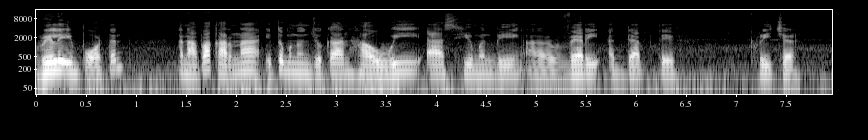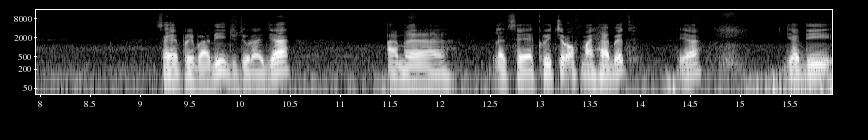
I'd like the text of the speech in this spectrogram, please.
really important Kenapa? Karena itu menunjukkan how we as human being are very adaptive creature. Saya pribadi jujur aja I'm a let's say a creature of my habit ya. Jadi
